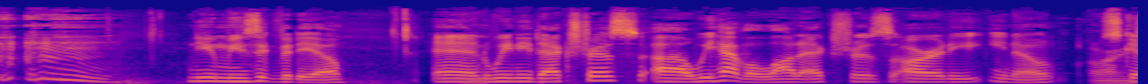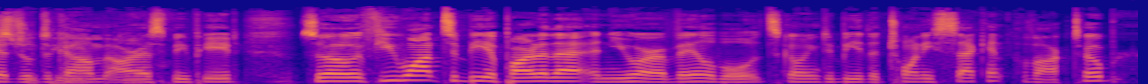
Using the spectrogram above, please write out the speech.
new music video. And we need extras. Uh, we have a lot of extras already, you know, scheduled to come, yeah. RSVP'd. So if you want to be a part of that and you are available, it's going to be the 22nd of October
